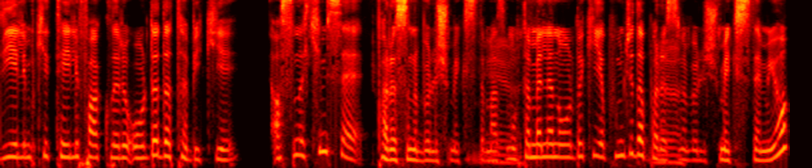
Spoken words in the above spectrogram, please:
Diyelim ki telif hakları orada da tabii ki aslında kimse parasını bölüşmek istemez. Evet. Muhtemelen oradaki yapımcı da parasını evet. bölüşmek istemiyor.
